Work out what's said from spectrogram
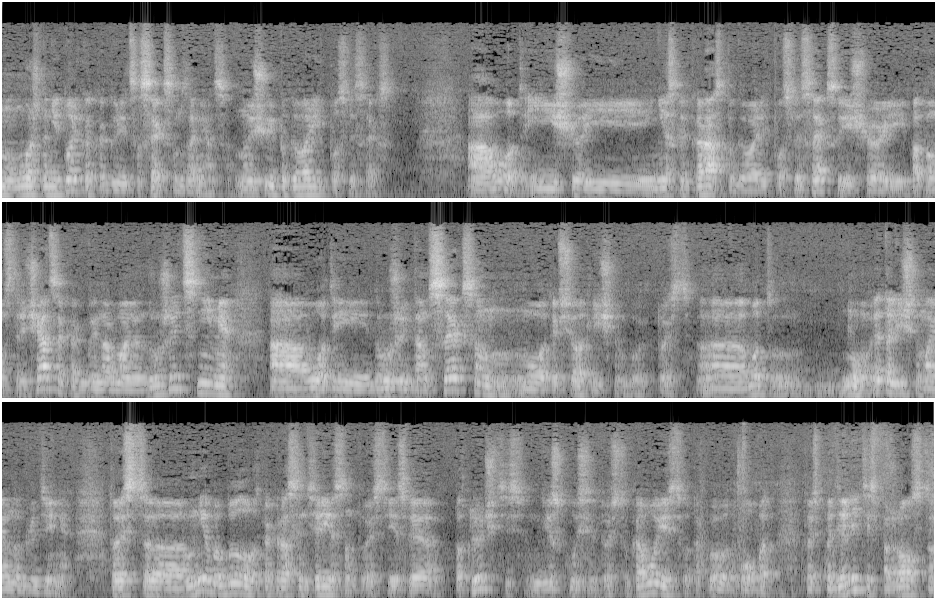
ну, можно не только, как говорится, сексом заняться, но еще и поговорить после секса. А, вот, и еще и несколько раз поговорить после секса, еще и потом встречаться, как бы и нормально дружить с ними, а, вот, и дружить там с сексом, вот, и все отлично будет. То есть, а, вот ну, это лично мое наблюдение. То есть э, мне бы было вот как раз интересно, то есть если подключитесь к дискуссии, то есть у кого есть вот такой вот опыт, то есть поделитесь, пожалуйста,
